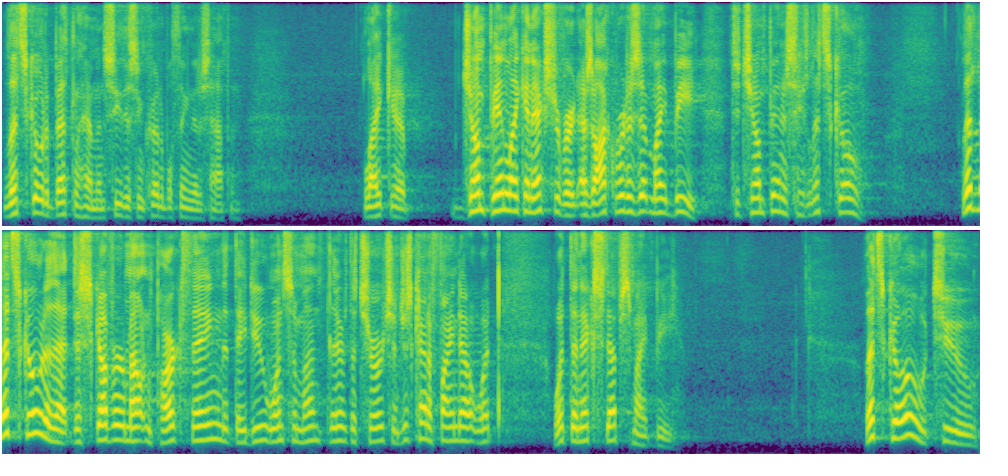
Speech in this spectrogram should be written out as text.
Let's go to Bethlehem and see this incredible thing that has happened. Like a, jump in like an extrovert, as awkward as it might be, to jump in and say, let's go. Let, let's go to that Discover Mountain Park thing that they do once a month there at the church and just kind of find out what, what the next steps might be. Let's go to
